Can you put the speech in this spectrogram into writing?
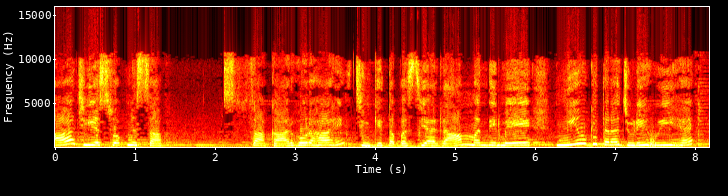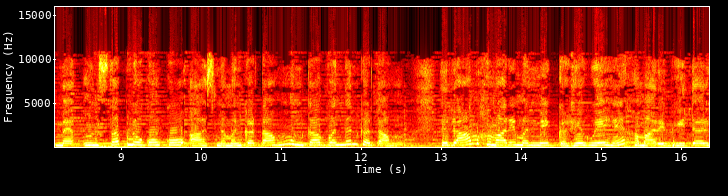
आज ये स्वप्न साकार हो रहा है, जिनकी तपस्या राम मंदिर में नींव की तरह जुड़ी हुई है, मैं उन सब लोगों को आज नमन करता हूँ, उनका वंदन करता हूँ। राम हमारे मन में गढ़े हुए हैं, हमारे भीतर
